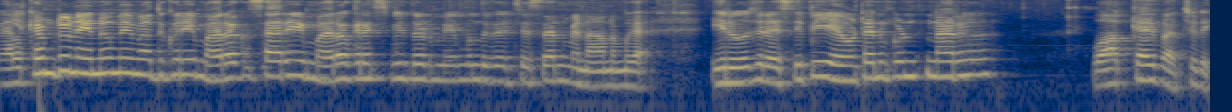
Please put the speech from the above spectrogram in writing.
వెల్కమ్ టు నేను మీ మధుగురి మరొకసారి మరొక రెసిపీతో మీ ముందుకు వచ్చేసాను మీ నాన్నమ్మగా ఈరోజు రెసిపీ ఏమిటనుకుంటున్నారు? వాక్కాయ పచ్చడి.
